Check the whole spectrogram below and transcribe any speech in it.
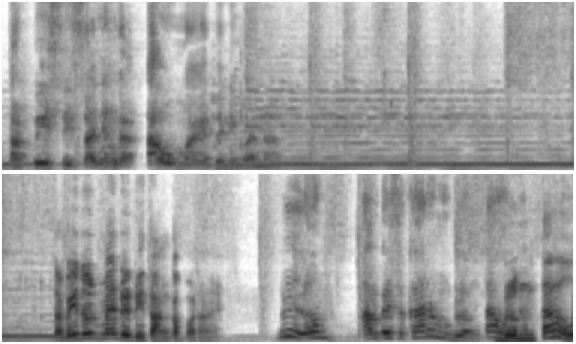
tapi sisanya nggak tahu mayatnya di mana Tapi itu udah ditangkap orangnya. belum sampai sekarang belum tahu Belum tahu,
